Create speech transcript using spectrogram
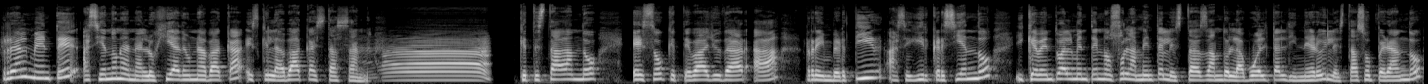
realmente, haciendo una analogía de una vaca, es que la vaca está sana que te está dando eso que te va a ayudar a reinvertir, a seguir creciendo y que eventualmente no solamente le estás dando la vuelta al dinero y le estás operando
